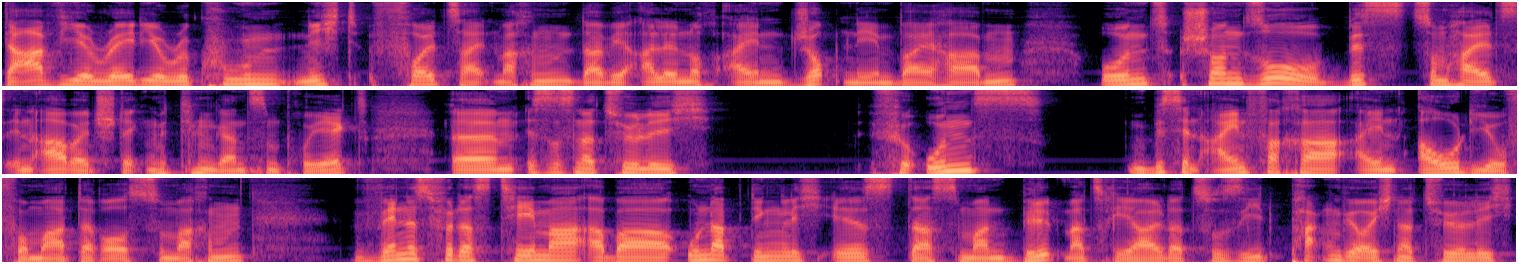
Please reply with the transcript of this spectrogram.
da wir Radio Raccoon nicht Vollzeit machen, da wir alle noch einen Job nebenbei haben und schon so bis zum Hals in Arbeit stecken mit dem ganzen Projekt, ähm, ist es natürlich für uns ein bisschen einfacher, ein Audioformat daraus zu machen, wenn es für das Thema aber unabdinglich ist, dass man Bildmaterial dazu sieht, packen wir euch natürlich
